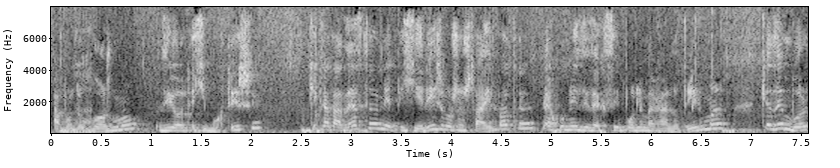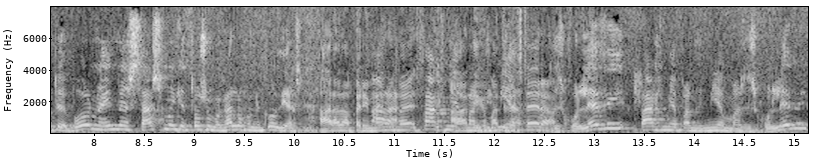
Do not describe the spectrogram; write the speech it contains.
από τον κόσμο διότι έχει μπουχτίσει και κατά δεύτερον, οι επιχειρήσεις, όπως σωστά είπατε, έχουν ήδη δεχθεί πολύ μεγάλο πλήγμα και δεν μπορεί το εμπόριο να είναι στάσιμο για τόσο μεγάλο χρονικό διάστημα. Άρα να περιμένουμε Άρα, υπάρχει μια άνοιγμα τη πανδημία Δευτέρα. Που μας δυσκολεύει, υπάρχει μια πανδημία που μας δυσκολεύει,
